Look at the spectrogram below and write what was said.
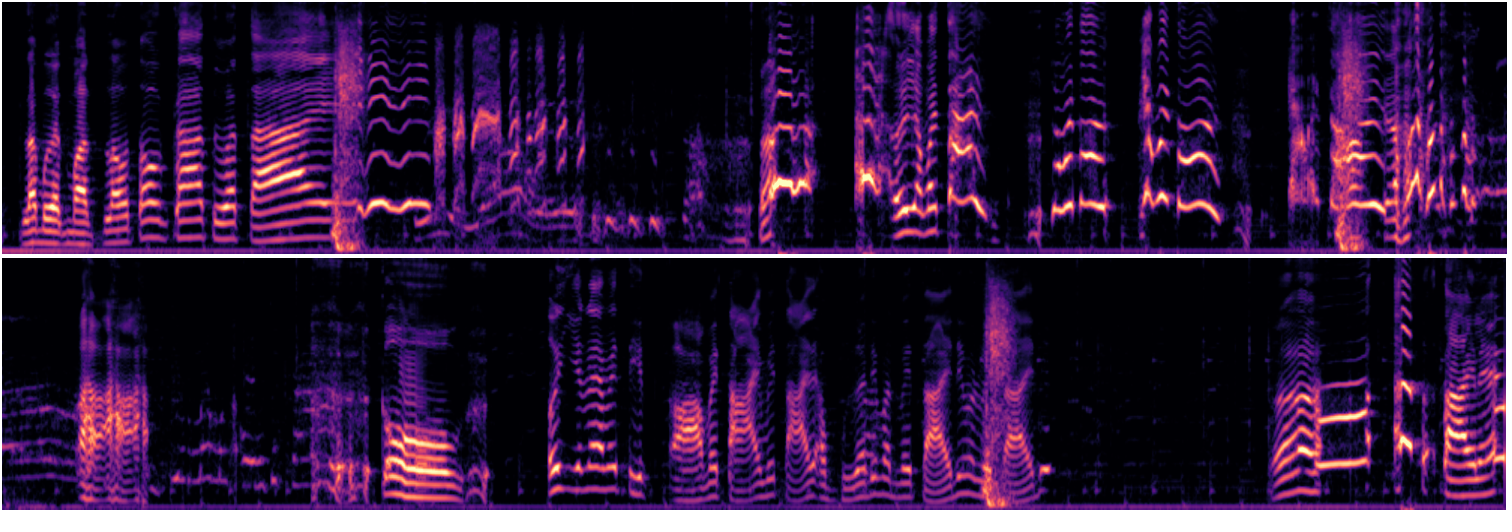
ๆ ระเบิดหมดเราต้องฆ่าตัวตายเอ้ยอยากไม่ตายอยากไม่ตายอยากไม่ตายอยากไม่ตายอ่าคิวแม่มึงโกง อ้ยยังไงไม่ติดอ่าไม่ตายไม่ตายเอาเบื่อที่มันไม่ตายนี่มันไม่ตายนี่ตายแล้ว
